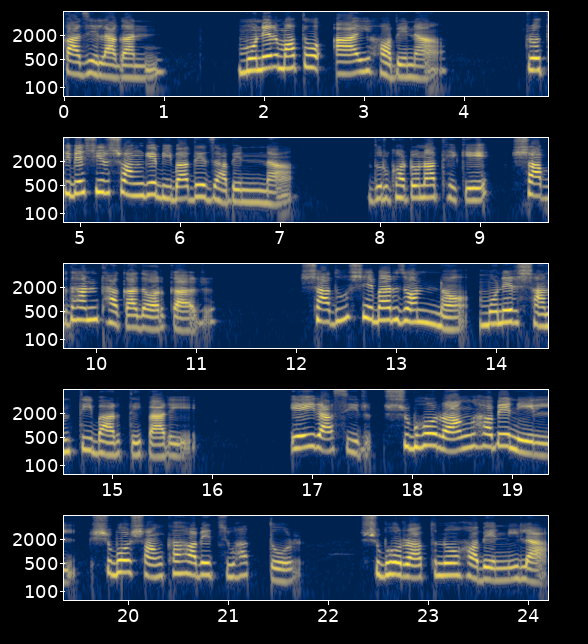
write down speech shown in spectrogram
কাজে লাগান। মনের মতো আয় হবে না। প্রতিবেশীর সঙ্গে বিবাদে যাবেন না। দুর্ঘটনা থেকে সাবধান থাকা দরকার। সাধু সেবার জন্য মনের শান্তি বাড়তে পারে। এই রাশির শুভ রং হবে নীল, শুভ সংখ্যা হবে চুহাত্তর শুভ রত্ন হবে নীলা,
